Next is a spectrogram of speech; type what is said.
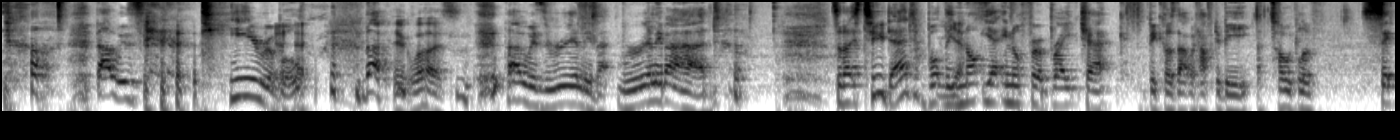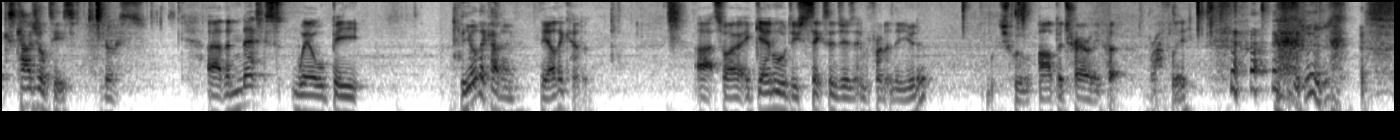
that was terrible. that, It was. that was really bad. Really bad. So that's two dead, but they're Yes. not yet enough for a break check because that would have to be a total of six casualties. Nice. Uh, the next will be The other cannon. the other cannon. Uh, so I, again, we'll do six inches in front of the unit, which we'll arbitrarily put roughly.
